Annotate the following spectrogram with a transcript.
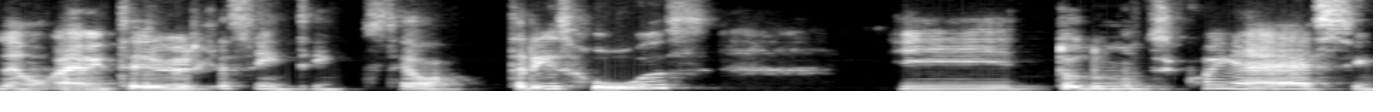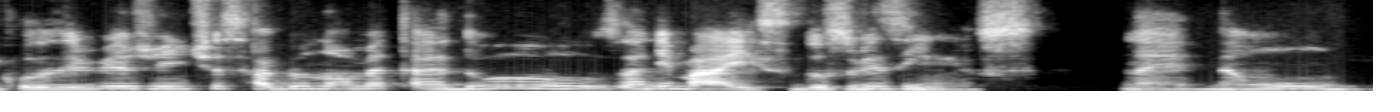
Não, é o interior que assim, tem, sei lá, três ruas e todo mundo se conhece. Inclusive, a gente sabe o nome até dos animais, dos vizinhos, né? Não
